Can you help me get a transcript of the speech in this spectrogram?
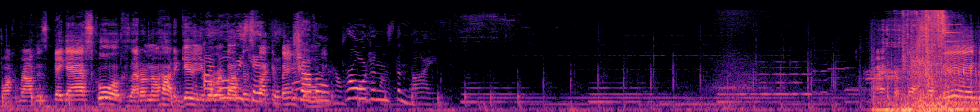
Walk around this big ass school because I don't know how to get anywhere I've without this fucking thing travel broadens the mind. Alright, Professor Big.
